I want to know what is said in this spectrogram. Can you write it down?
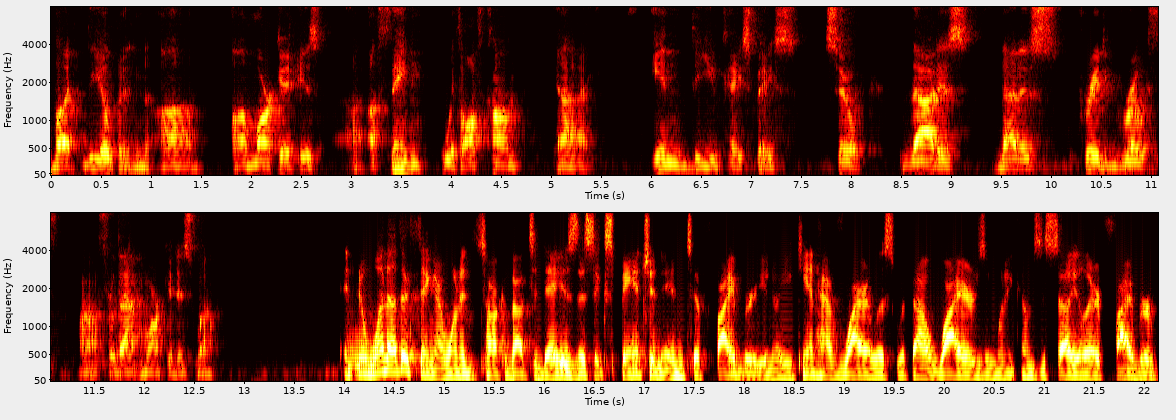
But the open uh, uh, market is a, thing with Ofcom uh, in the UK space. So that is that is created growth for that market as well. And you know, one other thing I wanted to talk about today is this expansion into fiber. You know, you can't have wireless without wires, and when it comes to cellular, fiber,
